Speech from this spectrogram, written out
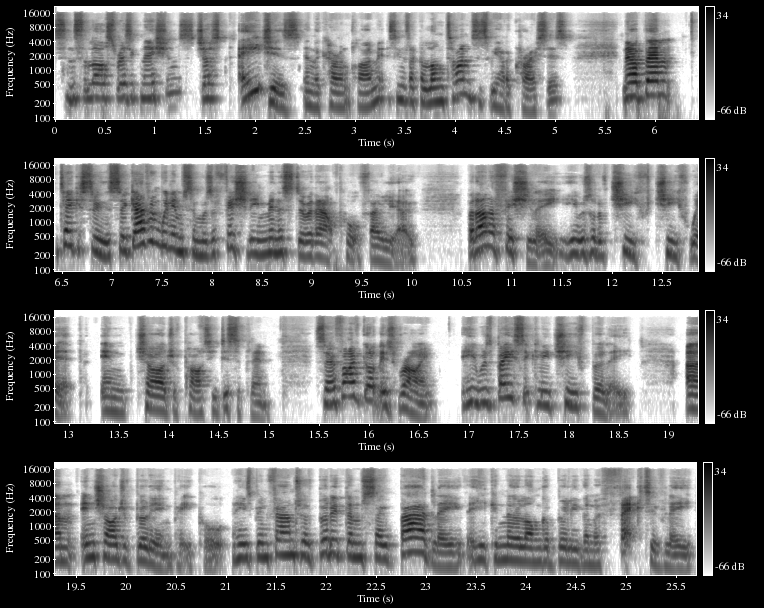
since the last resignations, just ages in the current climate. It seems like a long time since we had a crisis. Now, Ben, take us through this. So Gavin Williamson was officially minister without portfolio, but unofficially he was sort of chief chief whip in charge of party discipline. So if I've got this right, he was basically chief bully. Um, in charge of bullying people. He's been found to have bullied them so badly that he can no longer bully them effectively.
